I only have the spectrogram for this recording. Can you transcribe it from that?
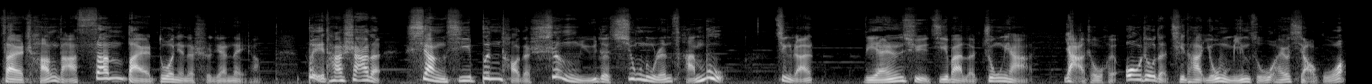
在长达三百多年的时间内啊，被他杀的向西奔逃的剩余的匈奴人残部，竟然连续击败了中亚、亚洲和欧洲的其他游牧民族还有小国，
